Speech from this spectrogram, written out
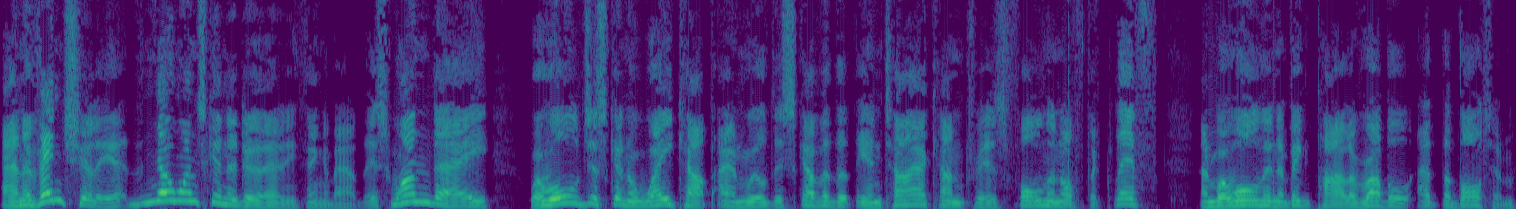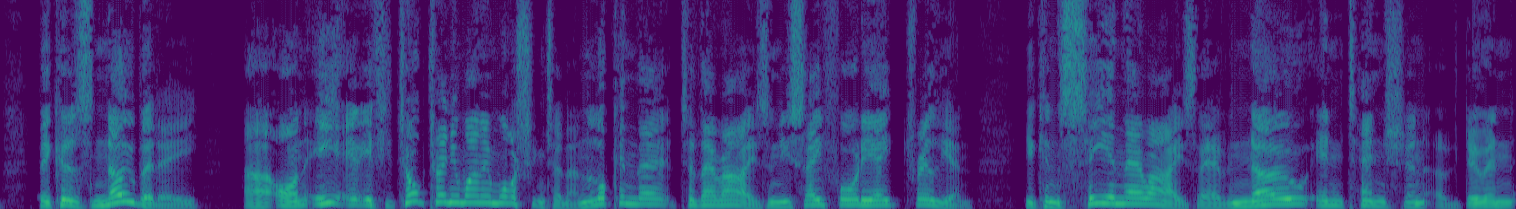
And eventually, no one's going to do anything about this. One day, we're all just going to wake up and we'll discover that the entire country has fallen off the cliff and we're all in a big pile of rubble at the bottom because nobody uh, on if you talk to anyone in Washington and look in their to their eyes and you say 48 trillion, you can see in their eyes they have no intention of doing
